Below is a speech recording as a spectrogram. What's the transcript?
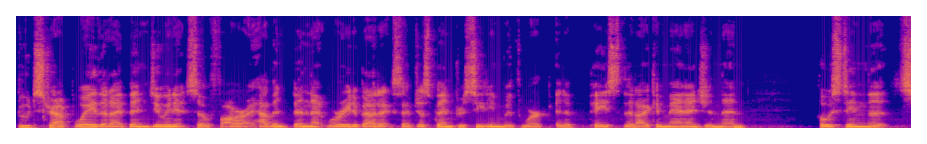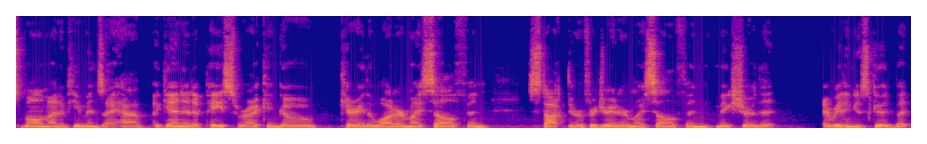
bootstrap way that I've been doing it so far, I haven't been that worried about it because I've just been proceeding with work at a pace that I can manage and then hosting the small amount of humans I have again at a pace where I can go carry the water myself and stock the refrigerator myself and make sure that everything is good. But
